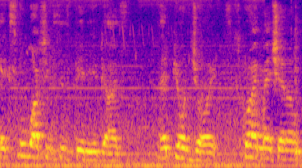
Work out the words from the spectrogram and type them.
Thanks for watching this video, guys. I hope you enjoy. Subscribe my channel.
